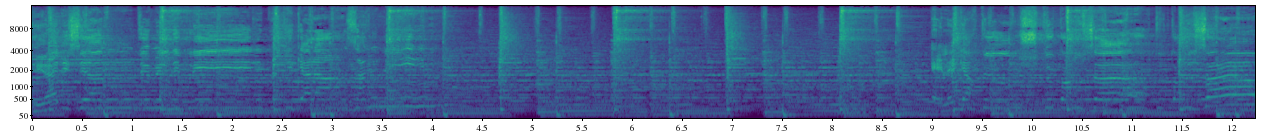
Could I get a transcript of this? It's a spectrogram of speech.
Tu additionnes, tu multiplies les petits câlins anonymes. Et les cartouches tout en douceur, tout en douceur,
